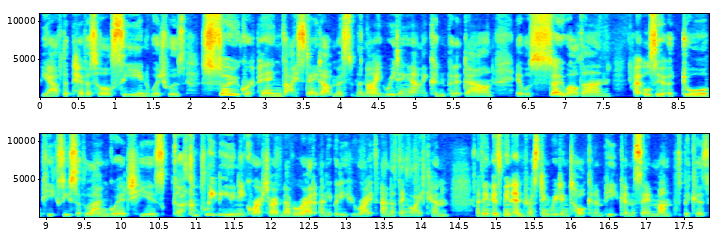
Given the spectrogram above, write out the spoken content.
you have the pivotal scene, which was so gripping that I stayed up most of the night reading it and I couldn't put it down. It was so well done. I also adore Peake's use of language. He is a completely unique writer. I've never read anybody who writes anything like him. I think it's been interesting reading Tolkien and Peake in the same month because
